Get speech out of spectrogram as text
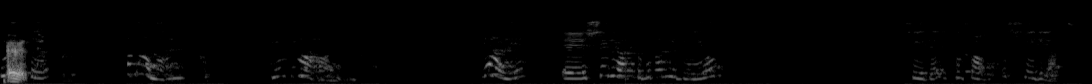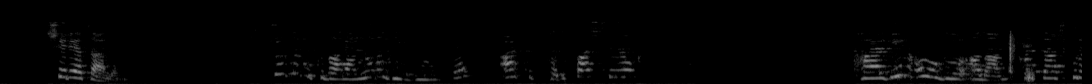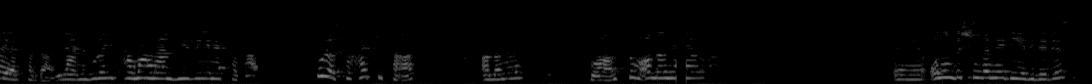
Evet. Burası tamamen dünya alemi. Yani eee şeriatta buna ne deniyor? Şeyde, tasavvufta şeriat. Şeriat alemi. Şuradan itibaren yola girdiğimizde artık tarik başlıyor. Kalbin olduğu alan hatta şuraya kadar yani burayı tamamen birleyene kadar burası hakikat alanı, kuantum alanı. Ee, onun dışında ne diyebiliriz?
